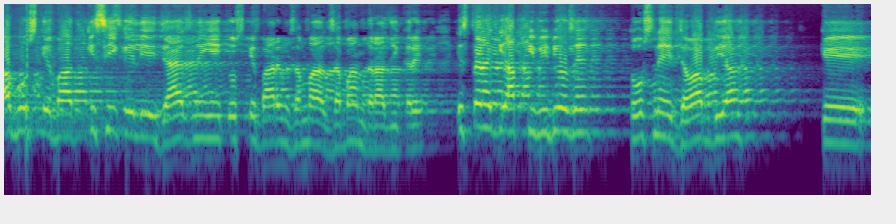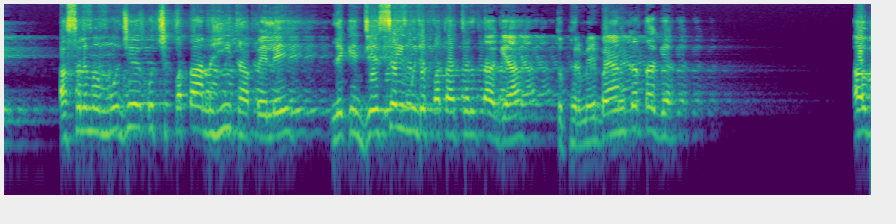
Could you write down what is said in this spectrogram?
अब उसके बाद किसी के लिए जायज़ नहीं है कि उसके बारे में जबान दराजी करे। इस तरह की आपकी वीडियोज़ हैं तो उसने जवाब दिया कि, असल में मुझे कुछ पता नहीं था पहले, लेकिन जैसे ही मुझे पता चलता गया तो फिर मैं बयान करता गया। अब,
